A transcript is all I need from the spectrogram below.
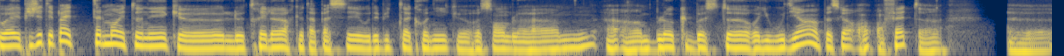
Ouais, et puis j'étais pas tellement étonné que le trailer que tu as passé au début de ta chronique ressemble à, un blockbuster hollywoodien, parce qu'en en, fait, euh,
